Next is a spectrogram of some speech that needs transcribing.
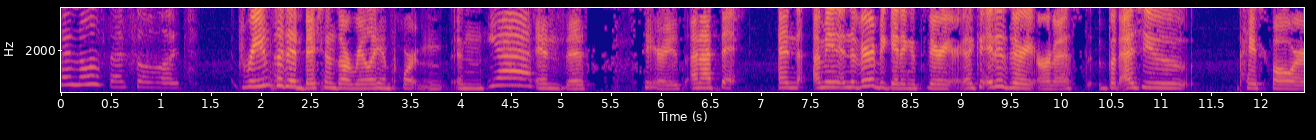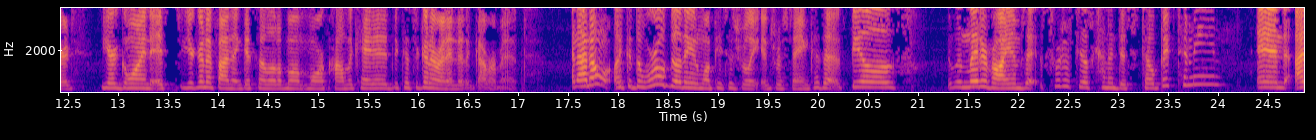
I love that so much dreams and ambitions are really important in yes. in this series, and I think, and I mean, in the very beginning, it's very like it is very earnest, but as you pace forward, you're going to it's you're going to find that it gets a little more, more complicated because you're going to run into the government. And I don't like the world building in One Piece is really interesting because it feels in later volumes it sort of feels kind of dystopic to me. And I,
